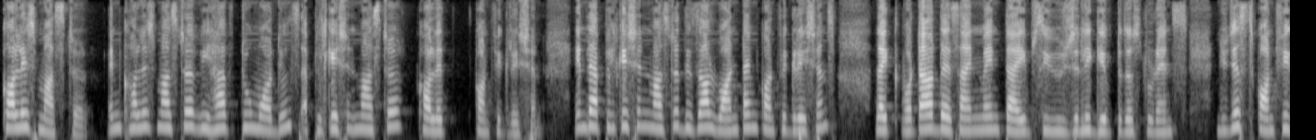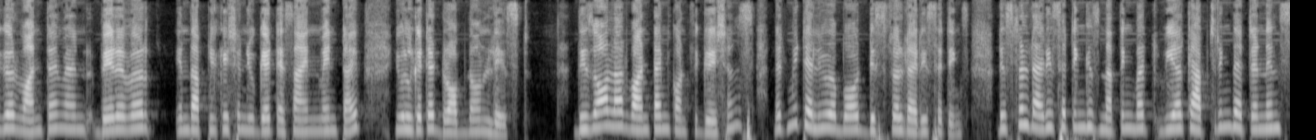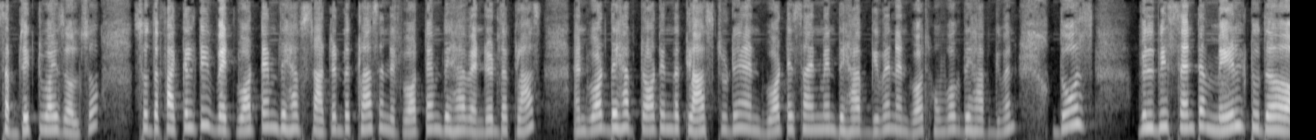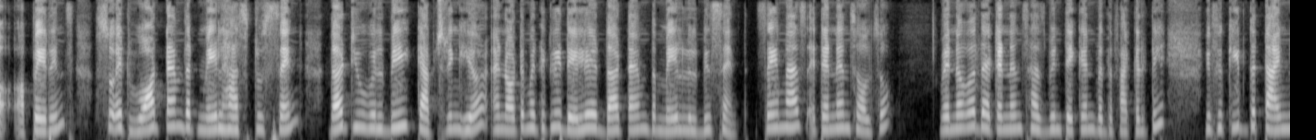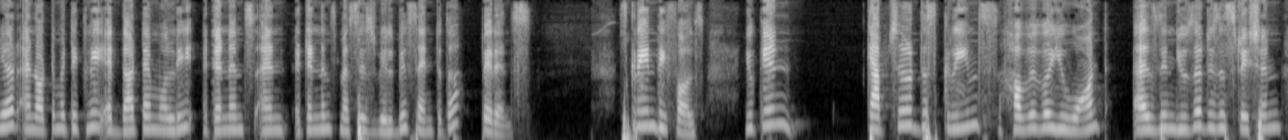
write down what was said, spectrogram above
College Master. In College Master, we have two modules, Application Master, College configuration. In the application master, these are all one-time configurations, like what are the assignment types you usually give to the students. You just configure one time and wherever in the application you get assignment type, you will get a drop-down list. These all are one-time configurations. Let me tell you about digital diary settings. Digital diary setting is nothing but we are capturing the attendance subject-wise also. So the faculty at what time they have started the class and at what time they have ended the class and what they have taught in the class today and what assignment they have given and what homework they have given. Those will be sent a mail to the uh, parents. So at what time that mail has to send that you will be capturing here and automatically daily at that time the mail will be sent. Same as attendance also whenever the attendance has been taken by the faculty if you keep the time here and automatically at that time only attendance and attendance message will be sent to the parents. Screen defaults. You can capture the screens however you want. As in user registration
